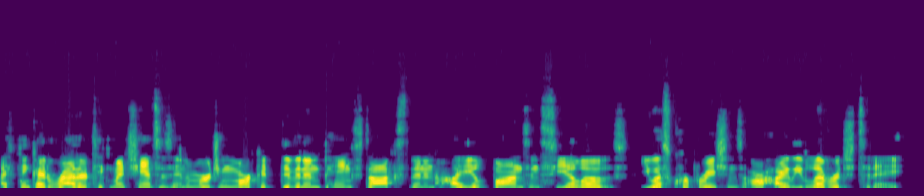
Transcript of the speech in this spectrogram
I think I'd rather take my chances in emerging market dividend paying stocks than in high yield bonds and CLOs. US corporations are highly leveraged today.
